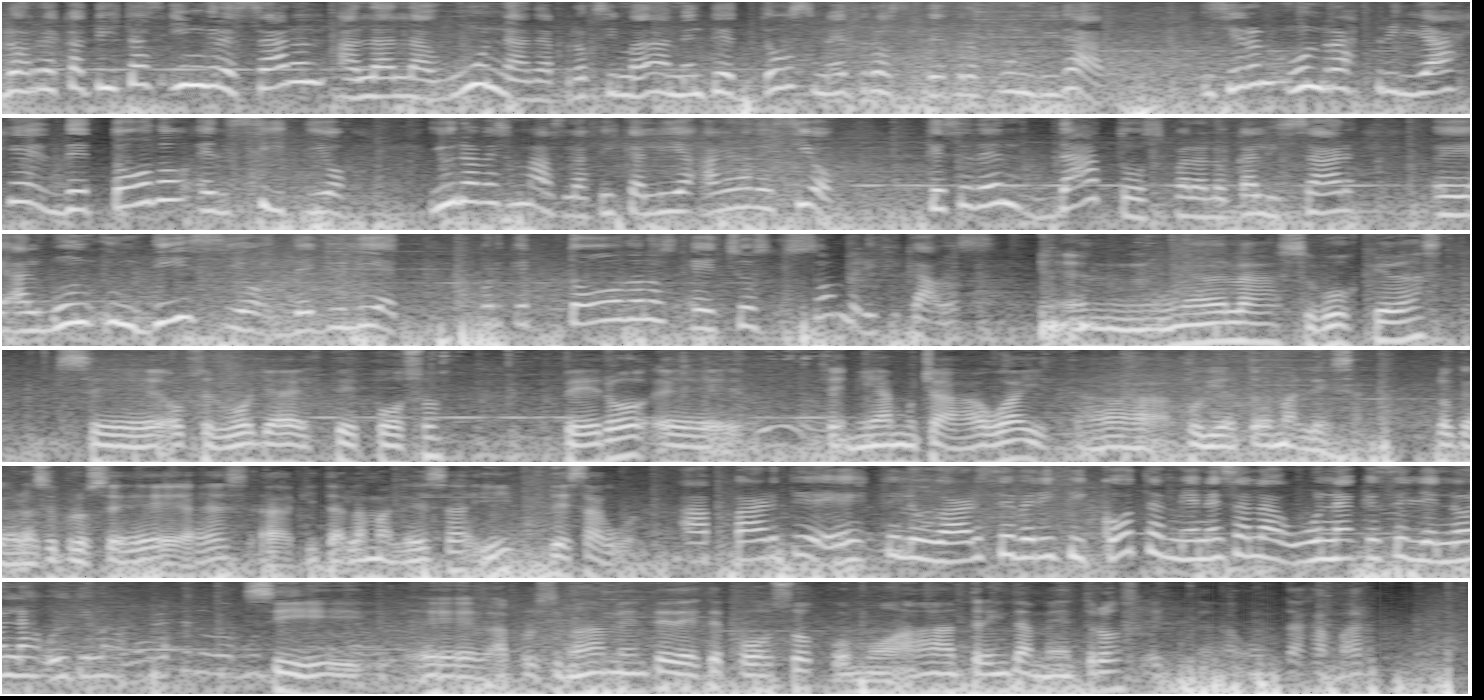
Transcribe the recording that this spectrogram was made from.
Los rescatistas ingresaron a la laguna de aproximadamente dos metros de profundidad. Hicieron un rastrillaje de todo el sitio y una vez más la Fiscalía agradeció que se den datos para localizar eh, algún indicio de Juliet, porque todos los hechos son verificados. En una de las búsquedas se observó ya este pozo, pero eh, tenía mucha agua y estaba cubierto de maleza. Lo que ahora se procede es a quitar la maleza y desagua. Aparte de este lugar, se verificó también esa laguna que se llenó en las últimas horas. Sí, eh, aproximadamente de este pozo, como a 30 metros, está un tajamar.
